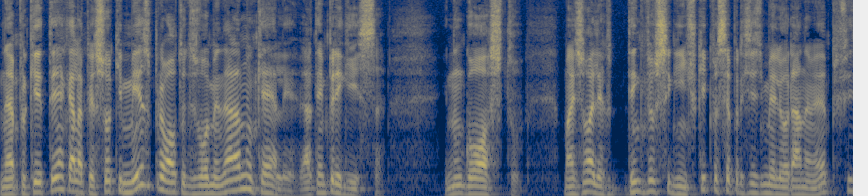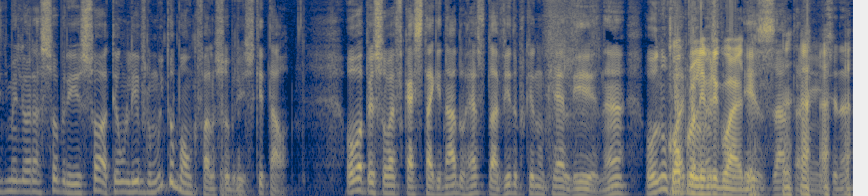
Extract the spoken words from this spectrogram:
Né? Porque tem aquela pessoa que mesmo para o autodesenvolvimento ela não quer ler, ela tem preguiça. E não gosto. Mas olha, tem que ver o seguinte, o que, que você precisa de melhorar na minha? Eu preciso de melhorar sobre isso. Ó, tem um livro muito bom que fala sobre isso. Que tal? Ou a pessoa vai ficar estagnada o resto da vida porque não quer ler, né? Ou não Compra o livro e guarda. Exatamente, né?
